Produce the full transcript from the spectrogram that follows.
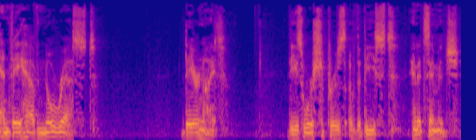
And they have no rest, day or night, these worshippers of the beast and its image,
